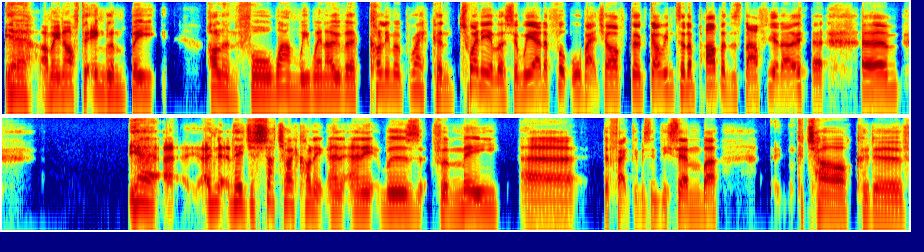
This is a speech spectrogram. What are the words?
yeah, I mean, after England beat Holland 4 1. We went over Colin and 20 of us, and we had a football match after going to the pub and stuff, you know. um, yeah, uh, and they're just such iconic. And, and it was, for me, uh, the fact it was in December, Qatar could have,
